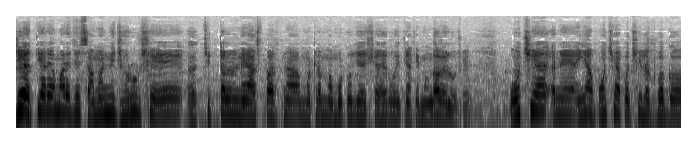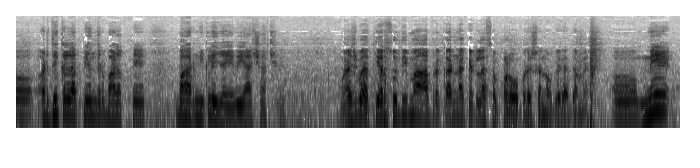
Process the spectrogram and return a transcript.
જે અત્યારે અમારે જે સામાનની જરૂર છે એ ચિત્તલ ને આસપાસના મતલબમાં મોટું જે શહેર હોય ત્યાંથી મંગાવેલો છે. પહોંચ્યા અને અહીંયા પહોંચ્યા પછી લગભગ અડધી કલાકની અંદર બાળકને બહાર નીકળી જાય એવી આશા છે. મહેશભાઈ અત્યાર સુધીમાં આ પ્રકારના કેટલા સફળ ઓપરેશનો કર્યા તમે? મેં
